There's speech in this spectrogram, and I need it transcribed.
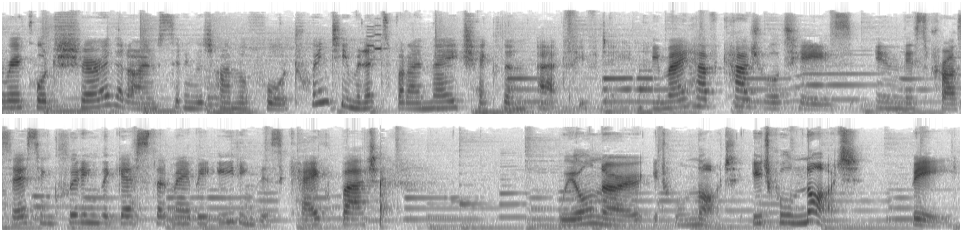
the record show that I'm setting the timer for 20 minutes, but I may check them at 15. You may have casualties in this process, including the guests that may be eating this cake, but we all know it will not. It will not be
